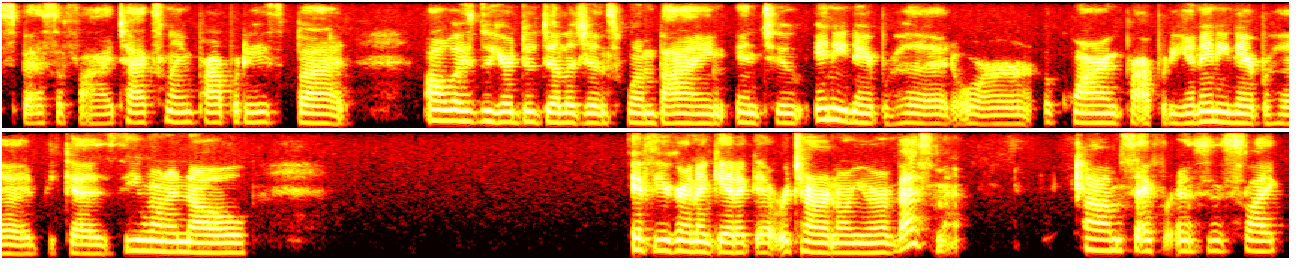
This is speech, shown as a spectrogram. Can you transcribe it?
specify tax lien properties, but always do your due diligence when buying into any neighborhood or acquiring property in any neighborhood because you want to know if you're going to get a good return on your investment. Um, say, for instance, like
